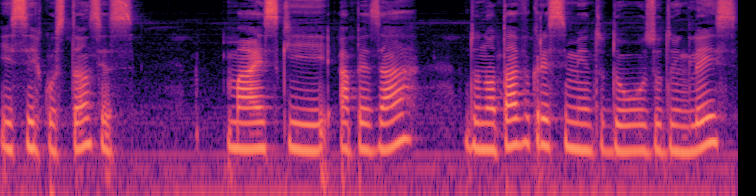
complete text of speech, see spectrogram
e circunstâncias, mas que, apesar do notável crescimento do uso do inglês,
